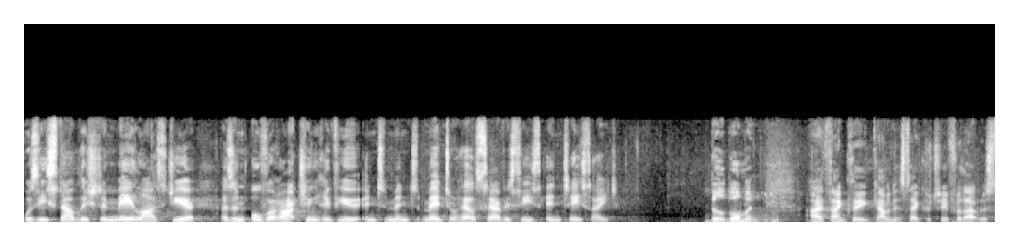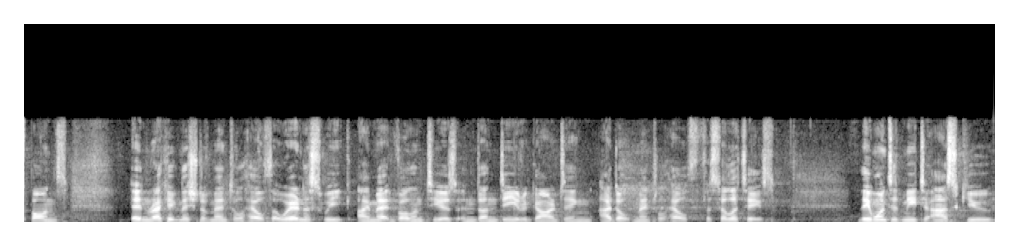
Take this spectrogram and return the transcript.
was established in May last year as an overarching review into men mental health services in Tayside. Bill Bowman. I thank the Cabinet Secretary for that response. In recognition of Mental Health Awareness Week, I met volunteers in Dundee regarding adult mental health facilities. They wanted me to ask you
